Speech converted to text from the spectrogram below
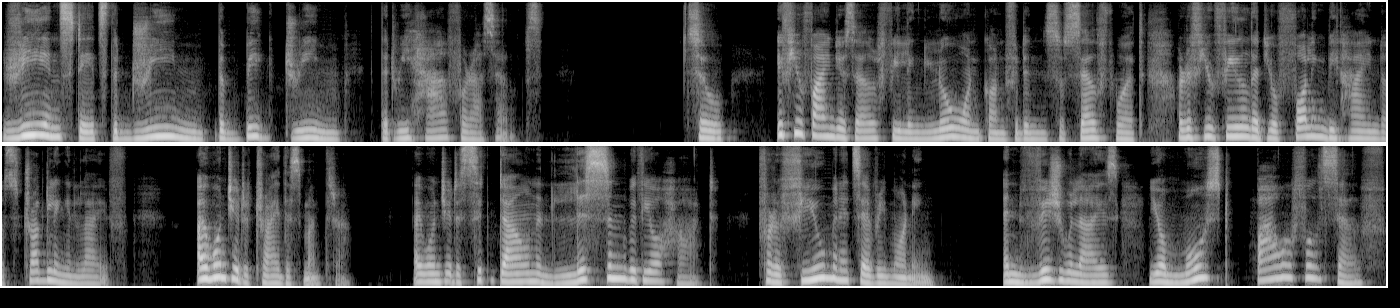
reinstates the dream, the big dream that we have for ourselves. So, if you find yourself feeling low on confidence or self worth, or if you feel that you're falling behind or struggling in life, I want you to try this mantra. I want you to sit down and listen with your heart for a few minutes every morning and visualize your most powerful self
